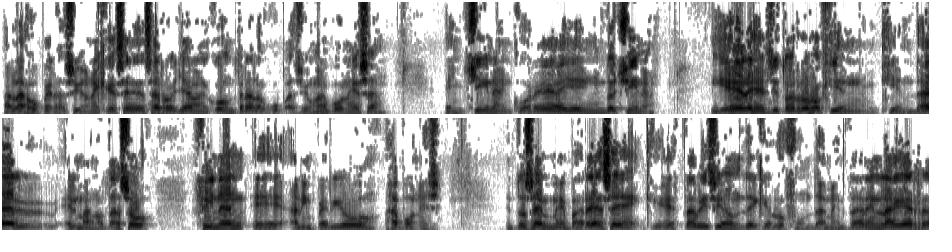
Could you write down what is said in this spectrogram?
a las operaciones que se desarrollaban contra la ocupación japonesa en China, en Corea y en Indochina, y es el ejército rojo quien, quien da el, manotazo final eh, al imperio japonés. Entonces me parece que esta visión de que lo fundamental en la guerra,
